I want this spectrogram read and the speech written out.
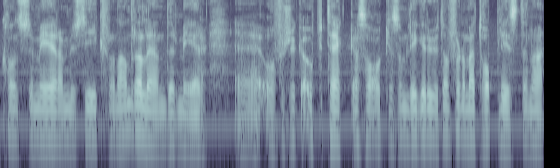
konsumera musik från andra länder mer eh, och försöka upptäcka saker som ligger utanför de här topplistorna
